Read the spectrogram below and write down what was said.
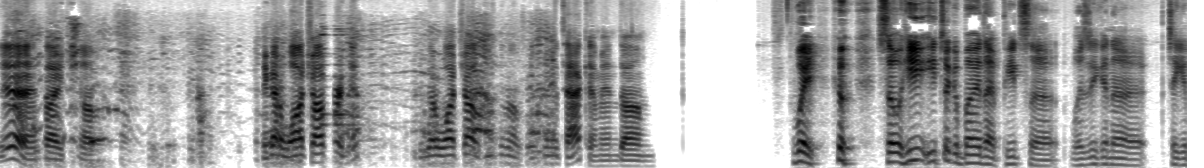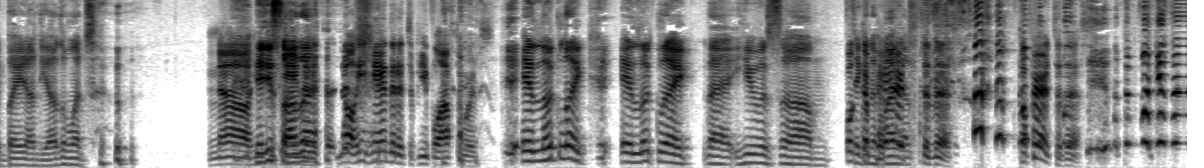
Yeah, like know, they got to watch out for him. They got to watch out. Who's gonna, who's gonna attack him? And um, Wait, so he he took a bite of that pizza. Was he gonna take a bite on the other one too? no, he Did you just saw that? to- no, he handed it to people afterwards. it looked like it looked like that he was um But taking a compare bite it of. to this. Compare it to this. what the fuck is that?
